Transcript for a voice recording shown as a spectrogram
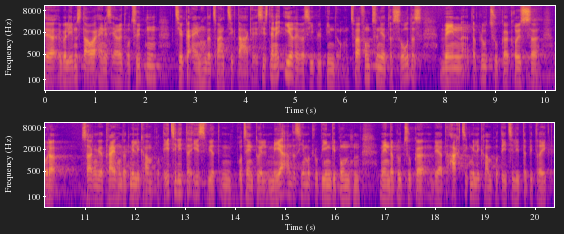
der Überlebensdauer eines Erythrozyten circa 120 Tage. Es ist eine irreversible Bindung. Und zwar funktioniert das so, dass wenn der Blutzucker größer oder sagen wir 300 Milligramm pro Deziliter ist, wird prozentuell mehr an das Hämoglobin gebunden. Wenn der Blutzuckerwert 80 Milligramm pro Deziliter beträgt,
